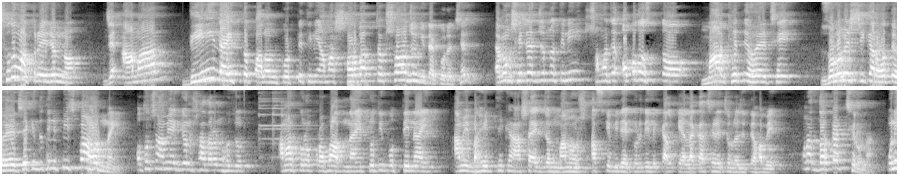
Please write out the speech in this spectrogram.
শুধুমাত্র এই জন্য যে আমার দিনই দায়িত্ব পালন করতে তিনি আমার সর্বাত্মক সহযোগিতা করেছেন এবং সেটার জন্য তিনি সমাজে অপদস্থ মার খেতে হয়েছে। জলমের শিকার হতে হয়েছে, কিন্তু তিনি পিছপা হন নাই। অথচ আমি একজন সাধারণ হুজুর, আমার কোনো প্রভাব নাই, প্রতিপত্তি নাই, আমি বাহির থেকে আসা একজন মানুষ, আজকে বিদায় করে দিলে কালকে এলাকা ছেড়ে চলে যেতে হবে। ওনার দরকার ছিল না। উনি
